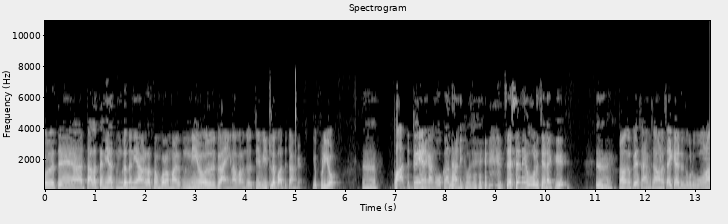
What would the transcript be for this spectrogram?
ஒரு தலை தனியா துண்ட தனியா ரத்தம் போற மாதிரி பண்ணி ஒரு டிராயிங் எல்லாம் வரைஞ்சு வச்சேன் வீட்டுல பாத்துட்டாங்க எப்படியோ. பாத்துட்டு எனக்கு அங்க உட்காந்து அன்னைக்கு ஒரு செஷனே ஓடுச்சு எனக்கு. அவங்க பேசுறாங்க அவனை சைக்காட்ரிஸ்ட் கொடுப்போம்னா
